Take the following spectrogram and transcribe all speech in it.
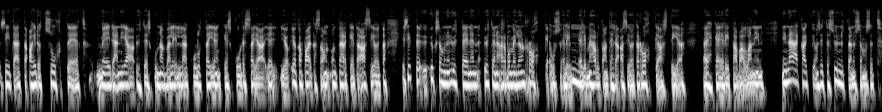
siitä, että aidot suhteet meidän ja yhteiskunnan välillä kuluttajien keskuudessa ja, ja joka paikassa on, on tärkeitä asioita. Ja sitten yksi semmoinen yhteinen, yhteinen arvo meille on rohkeus. Eli, mm. eli me halutaan tehdä asioita rohkeasti ja, ja ehkä eri tavalla. Niin, niin nämä kaikki on sitten synnyttänyt semmoiset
